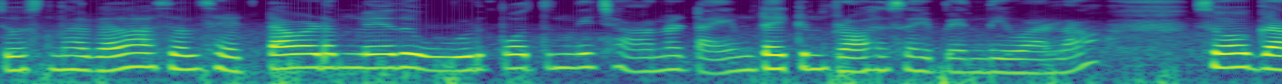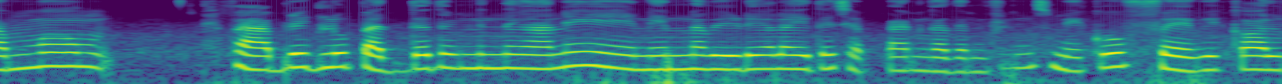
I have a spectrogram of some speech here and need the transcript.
చూస్తున్నారు కదా అసలు సెట్ అవ్వడం లేదు ఊడిపోతుంది చాలా టైం టేకిన్ ప్రాసెస్ అయిపోయింది ఇవాళ. సో గమ్ ఫ్యాబ్రిక్ గ్లూ పెద్దది ఉండింది కానీ నిన్న వీడియోలో అయితే చెప్పాను కదండి ఫ్రెండ్స్ మీకు ఫెవికాల్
